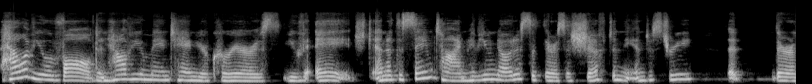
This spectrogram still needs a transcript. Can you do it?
how have you evolved and how have you maintained your career as you've aged? And at the same time, have you noticed that there's a shift in the industry that they're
